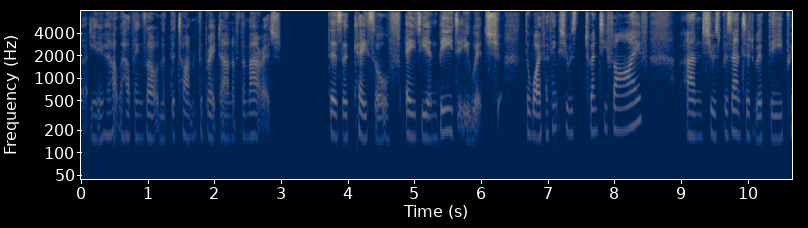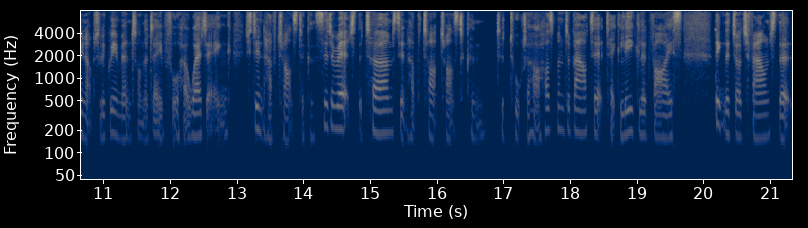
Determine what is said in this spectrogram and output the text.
uh, you know, how, how things are at the time of the breakdown of the marriage there's a case of AD and BD, which the wife, I think she was 25, and she was presented with the prenuptial agreement on the day before her wedding. She didn't have a chance to consider it, the terms, didn't have the t- chance to con- to talk to her husband about it, take legal advice. I think the judge found that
